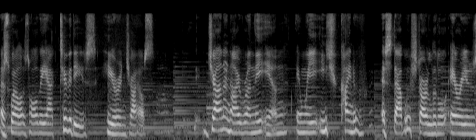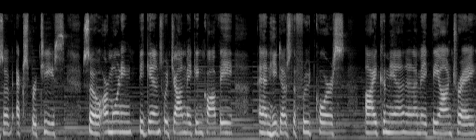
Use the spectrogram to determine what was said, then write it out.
as well as all the activities here in Giles. John and I run the inn and we each kind of established our little areas of expertise. So our morning begins with John making coffee and he does the fruit course. I come in and I make the entree.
